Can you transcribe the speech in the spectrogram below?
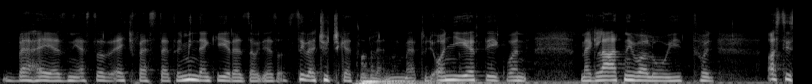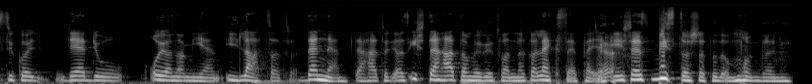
behelyezni ezt az egyfesztet, hogy mindenki érezze, hogy ez a szíve csücske tud lenni, mert hogy annyi érték van, meg látnivaló itt, hogy azt hiszük, hogy Gyergyó olyan, amilyen, így látszatra. De nem. Tehát, hogy az Isten háta mögött vannak a legszebb helyek, és ezt biztosra tudom mondani.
